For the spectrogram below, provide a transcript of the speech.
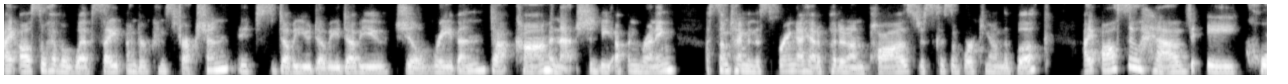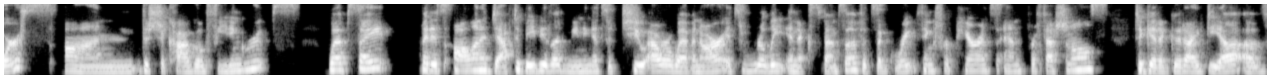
I also have a website under construction. It's www.jillrabin.com, and that should be up and running. Sometime in the spring, I had to put it on pause just because of working on the book. I also have a course on the Chicago Feeding Groups website, but it's all on adaptive baby led weaning It's a two hour webinar. It's really inexpensive. It's a great thing for parents and professionals to get a good idea of,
